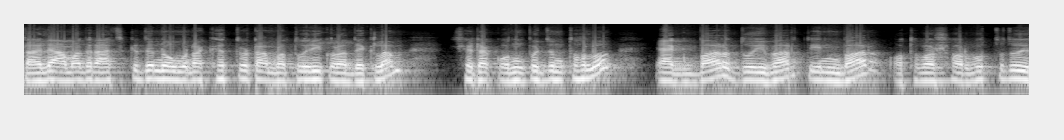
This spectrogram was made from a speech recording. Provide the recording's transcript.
তাহলে আমাদের আজকে যে নমুনা ক্ষেত্রটা আমরা তৈরি করা দেখলাম, সেটা কোন পর্যন্ত হলো? একবার, দুইবার, তিনবার, অথবা সর্বোচ্চ যদি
